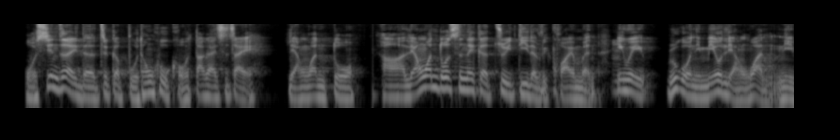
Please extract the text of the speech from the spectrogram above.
我现在的这个普通户口大概是在两万多啊，两、万多是那个最低的 requirement，因为如果你没有两万，你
